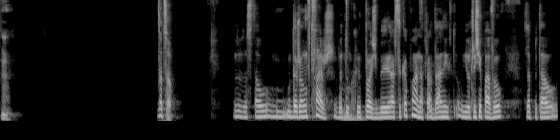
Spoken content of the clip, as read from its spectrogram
Hmm. No co? Został uderzony w twarz według no. prośby arcykapłana, prawda? I, I oczywiście Paweł zapytał,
